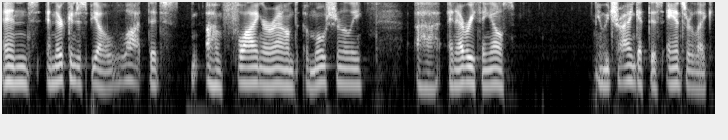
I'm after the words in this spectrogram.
and and there can just be a lot that's um, flying around emotionally, uh, and everything else, and we try and get this answer like,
